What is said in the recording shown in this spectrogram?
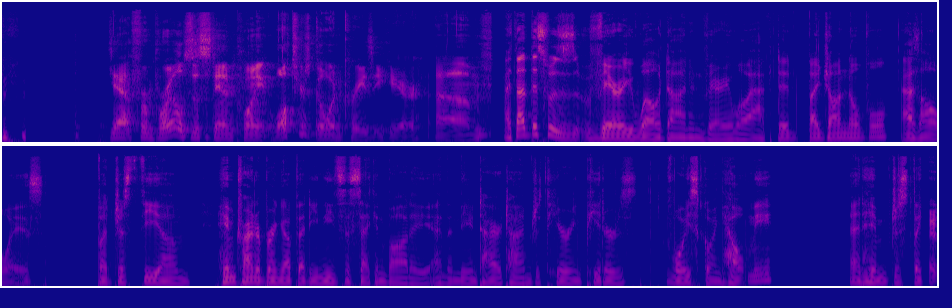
Yeah, from Broyles' standpoint, Walter's going crazy here. Um, I thought this was very well done and very well acted by John Noble, as always. But just the um him trying to bring up that he needs the second body, and then the entire time just hearing Peter's voice going "Help me," and him just like Eh.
